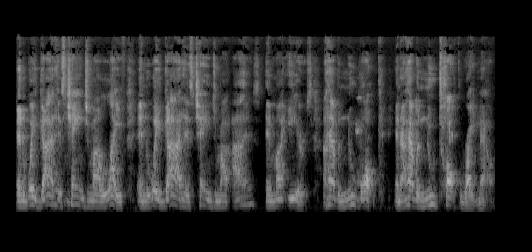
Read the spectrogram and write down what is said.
and the way God has changed my life and the way God has changed my eyes and my ears. I have a new walk and I have a new talk right now.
